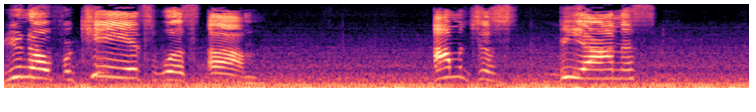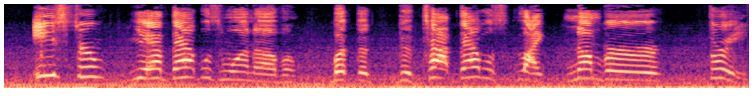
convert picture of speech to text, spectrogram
you know, for kids was um I'ma just be honest. Easter, yeah, that was one of them. But the the top that was like number 3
